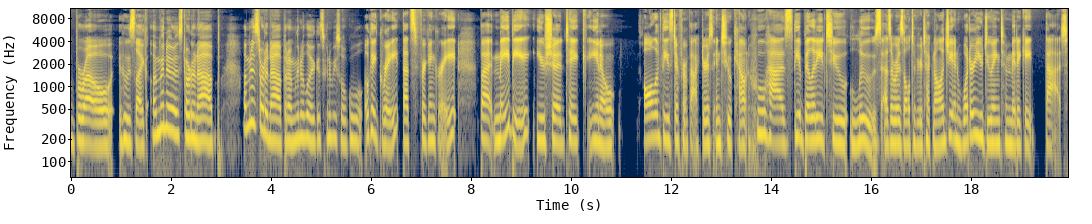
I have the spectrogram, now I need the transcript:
bro who's like, I'm gonna start an app. I'm gonna start an app and I'm gonna like, it's gonna be so cool. Okay, great. That's freaking great. But maybe you should take, you know, all of these different factors into account. Who has the ability to lose as a result of your technology, and what are you doing to mitigate that?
